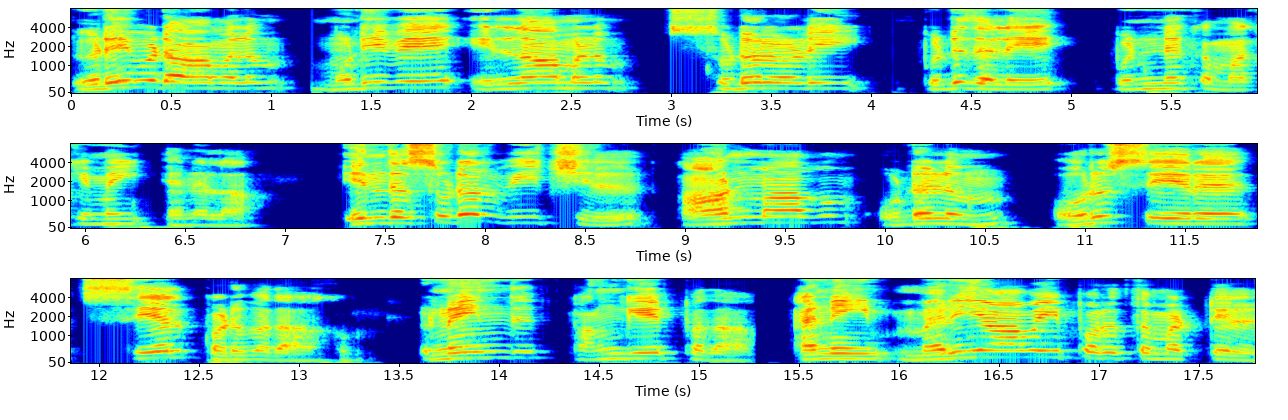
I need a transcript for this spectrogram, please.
இடைவிடாமலும் முடிவே இல்லாமலும் சுடரொளி விடுதலே விண்ணக மகிமை எனலாம். இந்த சுடர் வீச்சில் ஆன்மாவும் உடலும் ஒரு சேர செயல்படுவதாகும். இணைந்து பங்கேற்பதாகும். அன்னை மரியாவை பொறுத்தமட்டில்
